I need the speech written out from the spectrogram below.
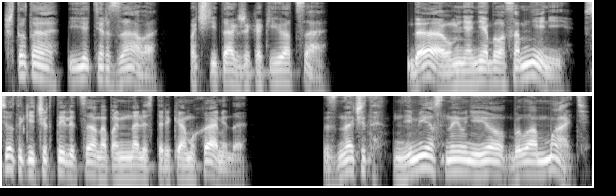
Что-то ее терзало, почти так же, как ее отца. Да, у меня не было сомнений. Все-таки черты лица напоминали старика Мухаммеда. Значит, не местной у нее была мать.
